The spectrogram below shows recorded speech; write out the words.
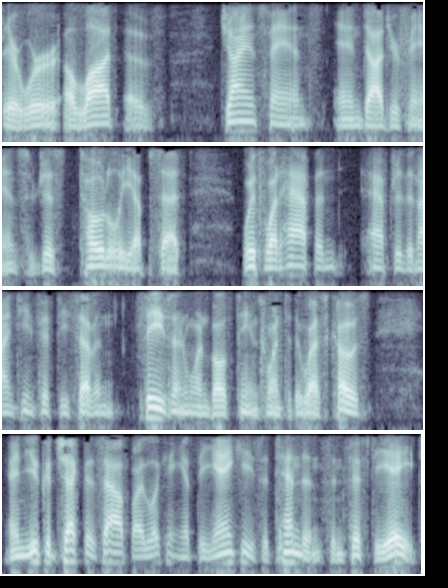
there were a lot of Giants fans and Dodger fans who just totally upset with what happened after the 1957 season when both teams went to the West Coast. And you could check this out by looking at the Yankees' attendance in 58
